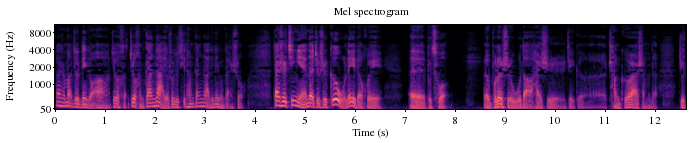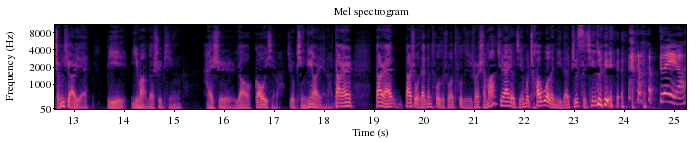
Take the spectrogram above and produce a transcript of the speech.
干什么，就那种啊，就很就很尴尬，有时候就替他们尴尬，就那种感受。但是今年的就是歌舞类的会，呃不错，呃不论是舞蹈还是这个唱歌啊什么的，就整体而言比以往的水平。还是要高一些吧，就平均而言的话，当然，当然，当时我在跟兔子说，兔子就说什么，居然有节目超过了你的只此青绿，对呀，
